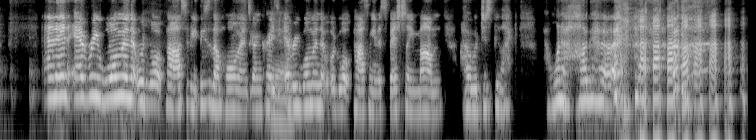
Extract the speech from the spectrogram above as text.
and then every woman that would walk past me, these are the hormones going crazy. Yeah. Every woman that would walk past me, and especially mum, I would just be like, I want to hug her.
